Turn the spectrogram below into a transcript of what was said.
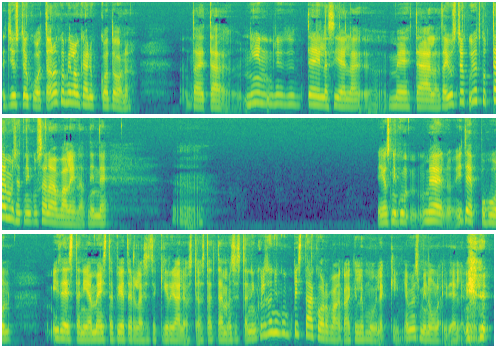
Että just joku, että onko milloin käynyt kotona. Tai että niin teillä siellä, me täällä. Tai just jotkut tämmöiset niin sananvalinnat, niin ne... Ja jos niin kuin me itse puhun itsestäni ja meistä pietarilaisista kirjailijoista ja tämmöisestä, niin kyllä se niin kuin pistää korvaan kaikille muillekin ja myös minulle itselleni.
